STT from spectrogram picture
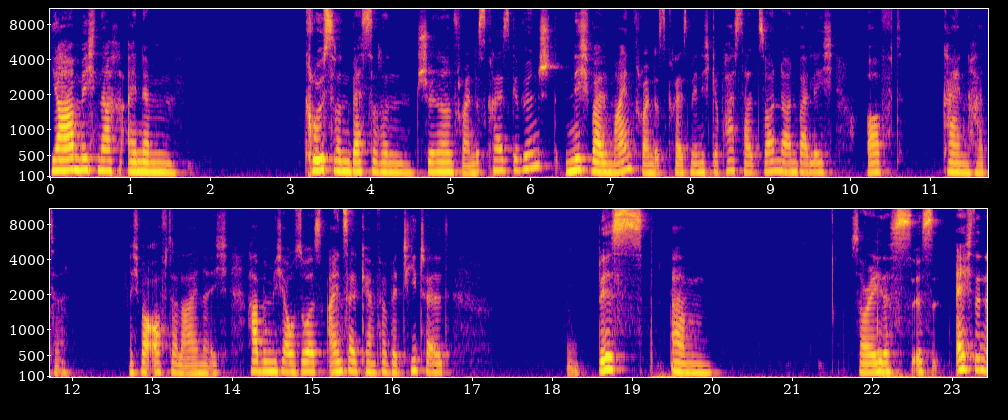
ja mich nach einem größeren, besseren, schöneren Freundeskreis gewünscht. Nicht, weil mein Freundeskreis mir nicht gepasst hat, sondern weil ich oft keinen hatte. Ich war oft alleine. Ich habe mich auch so als Einzelkämpfer betitelt, bis, ähm, sorry, das ist echt ein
